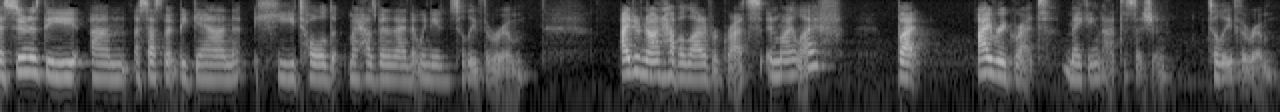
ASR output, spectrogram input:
as soon as the um, assessment began, he told my husband and I that we needed to leave the room. I do not have a lot of regrets in my life, but I regret making that decision to leave the room.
